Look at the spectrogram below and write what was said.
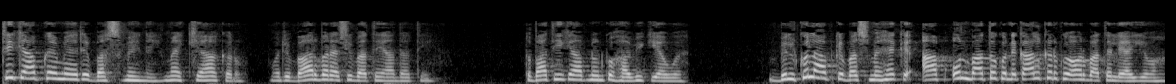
ٹھیک ہے، آپ کہ میرے بس میں ہی نہیں، میں کیا کروں؟ مجھے بار بار ایسی باتیں یاد آتی ہیں۔ تو بات یہ کہ آپ نے ان کو حاوی کیا ہوا ہے۔ بالکل آپ کے بس میں ہے کہ آپ ان باتوں کو نکال کر کوئی اور باتیں لے آئیے وہاں۔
